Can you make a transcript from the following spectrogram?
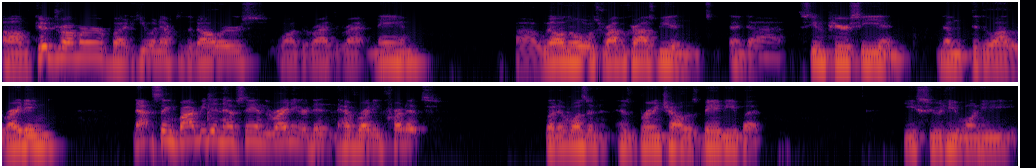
Um, good drummer, but he went after the dollars, wanted to ride the Ratt name. Uh, we all know it was Robin Crosby and and uh, Stephen Pearcy, and them did a lot of the writing. Not saying Bobby didn't have say in the writing or didn't have writing credits, but it wasn't his brainchild, his baby. But he sued, he won, he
